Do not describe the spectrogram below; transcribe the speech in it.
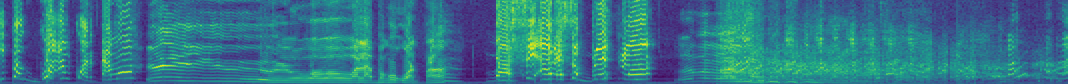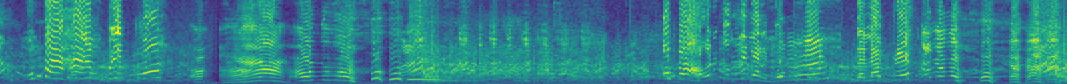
ipagwa ang kwarta mo. Eh, wa- wa- wala pa ko kwarta. Base ara sa breath mo. Ah? Ah, ba- ba- O baon kung linargo mo? Dala breath. Ah, ba-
